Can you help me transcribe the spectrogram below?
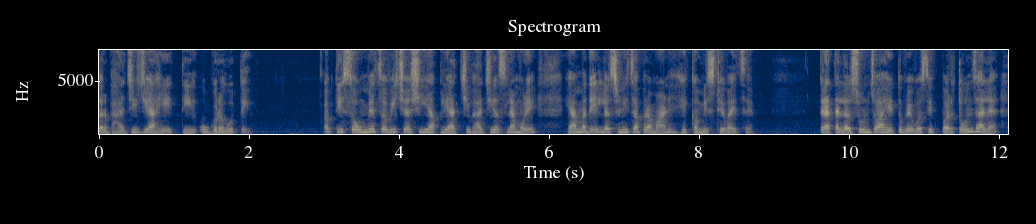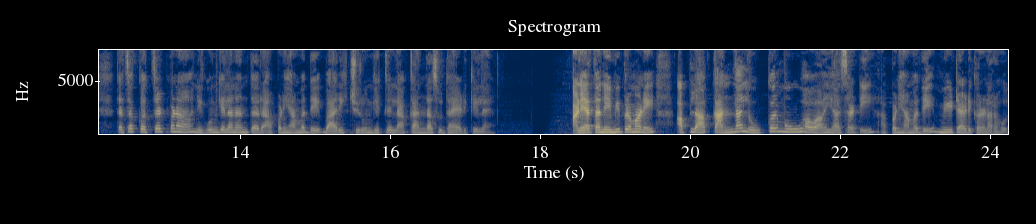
तर भाजी जी आहे ती उग्र होते. अगदी सौम्य चवीची अशी ही आपली आजची भाजी असल्यामुळे ह्यामध्ये लसणीचं प्रमाण हे कमीच ठेवायचं आहे तर आता लसूण जो आहे तो व्यवस्थित परतवून झाला आहे त्याचा कच्चटपणा निघून गेल्यानंतर आपण ह्यामध्ये बारीक चिरून घेतलेला कांदासुद्धा ॲड केला आहे आणि आता नेहमीप्रमाणे आपला कांदा लवकर मऊ व्हावा ह्यासाठी आपण ह्यामध्ये मीठ ॲड करणार आहोत.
